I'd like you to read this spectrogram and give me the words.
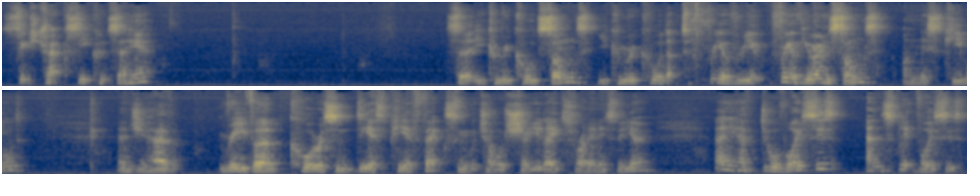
six track sequencer here, so that you can record songs. You can record up to three of, re three of your own songs on this keyboard. And you have reverb, chorus and DSP effects, in which I will show you later on in this video. And you have dual voices and split voices.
